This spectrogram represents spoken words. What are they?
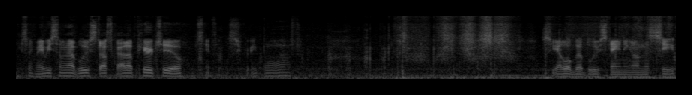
Looks like maybe some of that blue stuff got up here too. Let's see if it'll scrape off. So you got a little bit of blue staining on this seat.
